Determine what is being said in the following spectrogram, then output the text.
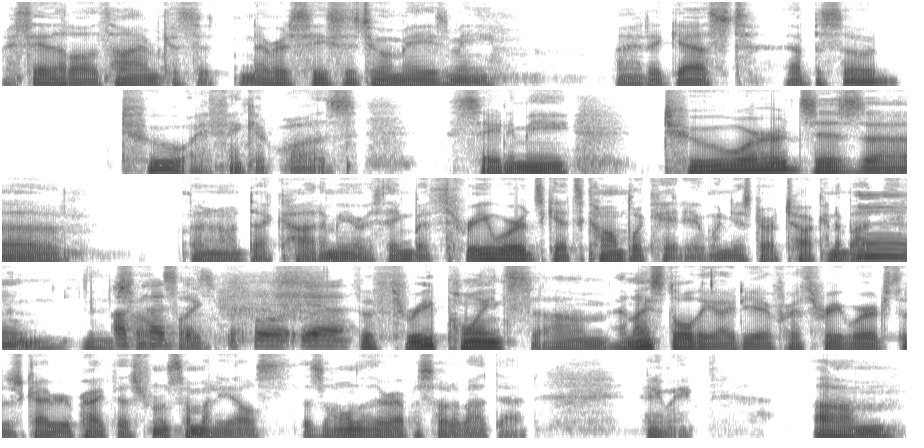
I say that all the time because it never ceases to amaze me. I had a guest, episode two, I think it was, say to me, two words is a I don't know dichotomy or thing, but three words gets complicated when you start talking about. Mm, even, I've so it's like before, yeah. The three points, um, and I stole the idea for three words to describe your practice from somebody else. There's a whole other episode about that. Anyway, um,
